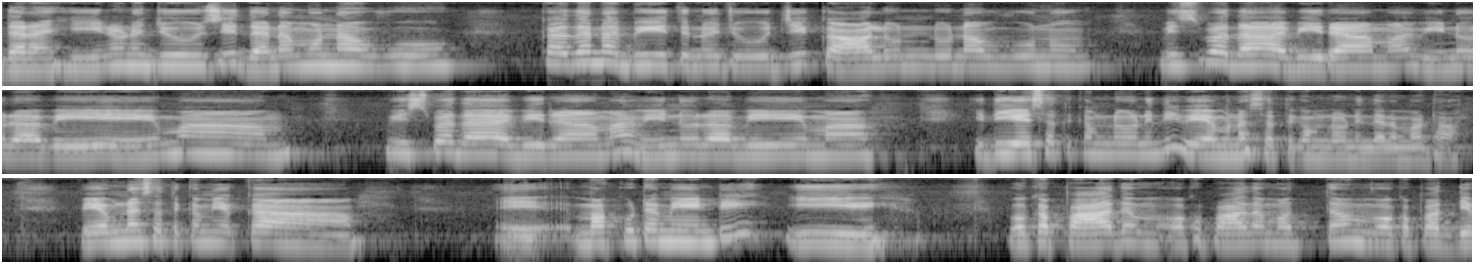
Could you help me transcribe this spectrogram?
ధనహీనును చూసి ధనము నవ్వు. కథన భీతును చూచి కాలుండు నవ్వును. విశ్వదాభిరామ వినురవేమా. విశ్వదాభిరామ వినురవేమ. ఇది ఏ శతకంలోనిది? వేమన శతకంలోనిది అనమాట వేమన శతకం యొక్క మకుటం ఏంటి? ఈ ఒక పాదం ఒక పాదం మొత్తం ఒక పద్య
